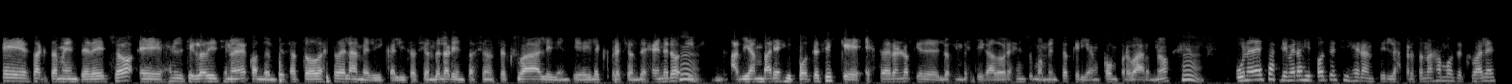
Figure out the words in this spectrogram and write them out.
Exactamente. De hecho, eh, es en el siglo XIX cuando empieza todo esto de la medicalización de la orientación sexual, la identidad y la expresión de género. Mm. Y habían varias hipótesis que esto era lo que los investigadores en su momento querían comprobar, ¿no? Mm. Una de esas primeras hipótesis eran si las personas homosexuales,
